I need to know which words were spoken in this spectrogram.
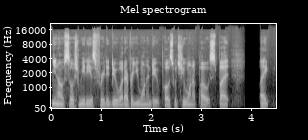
you know, social media is free to do whatever you want to do, post what you want to post, but like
